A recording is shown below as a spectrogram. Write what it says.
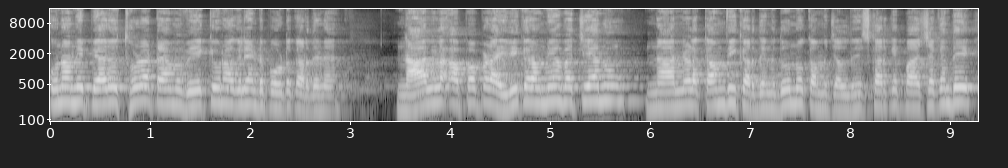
ਉਹਨਾਂ ਨੇ ਪਿਆਰੇ ਥੋੜਾ ਟਾਈਮ ਵੇਖ ਕੇ ਉਹਨਾਂ ਅਗਲਿਆਂ ਡਿਪੋਰਟ ਕਰ ਦੇਣਾ ਨਾਲ ਨਾਲ ਆਪਾਂ ਪੜ੍ਹਾਈ ਵੀ ਕਰਾਉਂਦੇ ਆ ਬੱਚਿਆਂ ਨੂੰ, ਨਾਲ ਨਾਲ ਕੰਮ ਵੀ ਕਰਦੇ ਨੇ, ਦੋਨੋਂ ਕੰਮ ਚੱਲਦੇ ਨੇ। ਇਸ ਕਰਕੇ ਪਾਤਸ਼ਾਹ ਕਹਿੰਦੇ,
